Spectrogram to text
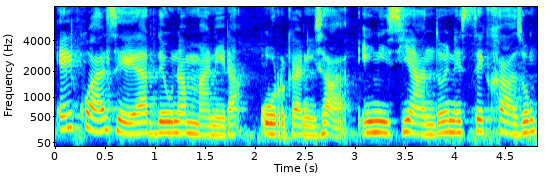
el cual se debe dar de una manera organizada, iniciando en este caso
